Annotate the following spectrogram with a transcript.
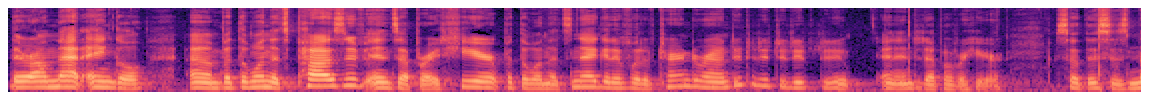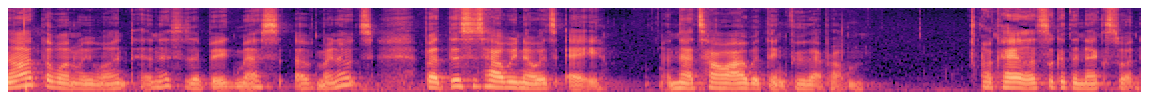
they're on that angle. Um, but the one that's positive ends up right here, but the one that's negative would have turned around and ended up over here. So this is not the one we want, and this is a big mess of my notes, but this is how we know it's A. And that's how I would think through that problem. Okay, let's look at the next one.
